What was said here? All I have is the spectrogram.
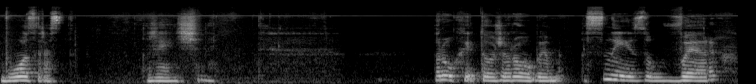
возраст женщини. Рухи теж робимо знизу вверх.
